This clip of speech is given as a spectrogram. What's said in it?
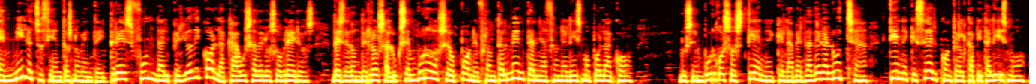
En 1893 funda el periódico La Causa de los Obreros, desde donde Rosa Luxemburgo se opone frontalmente al nacionalismo polaco. Luxemburgo sostiene que la verdadera lucha tiene que ser contra el capitalismo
